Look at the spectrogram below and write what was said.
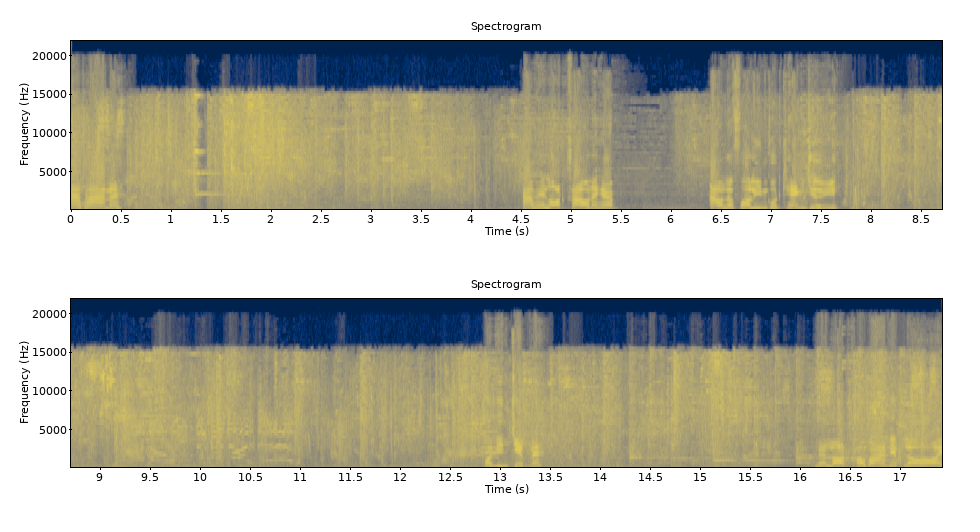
น่าพลาดนะามให้หลอดเข้านะครับอ้าวแล้วฟอร์ลินกดแข็งเฉยฟอร์ลินเจ็บนะ แล้วหลอดเข้าบ้านเรียบร้อย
